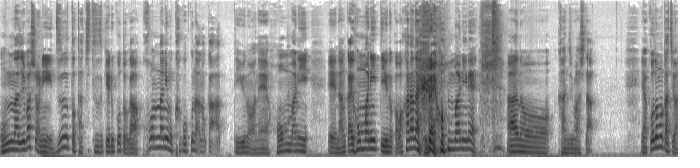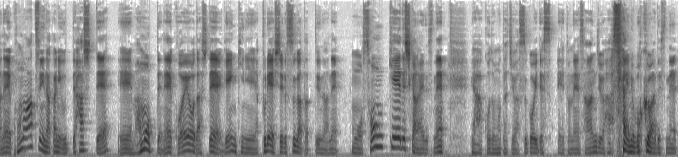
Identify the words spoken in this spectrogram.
同じ場所にずっと立ち続けることがこんなにも過酷なのかっていうのはね、ほんまに、えー、何回ほんまにっていうのかわからないぐらい ほんまにね、あのー、感じました。いや、子供たちはね、この暑い中に打って走って、えー、守ってね、声を出して元気にプレーしてる姿っていうのはね、もう尊敬でしかないですね。いや子供たちはすごいです。えっ、ー、とね、38歳の僕はですね、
